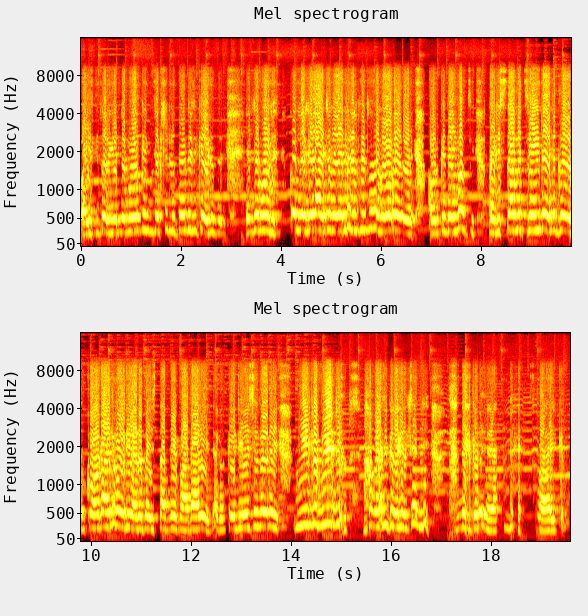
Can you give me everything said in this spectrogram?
വയസ്സിൽ ചെറിയ എന്റെ മോൾക്ക് ഇഞ്ചക്ഷൻ എടുത്തോണ്ടിരിക്കായിരുന്നു എന്റെ മോൾ കൊല്ലങ്ങളായിട്ട് വേദനയിൽ നിന്നത് മോളാണ് അവൾക്ക് ദൈവം പരിശ്രമം ചെയ്ത കോടാനും കോടാനു കോടിയാണ്. പരിശ്രമേ മാതാവേ ഞങ്ങൾക്ക് യേശുവിനോട് വീണ്ടും വീണ്ടും അവനുഗ്രഹിച്ചു സഹായിക്കണം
